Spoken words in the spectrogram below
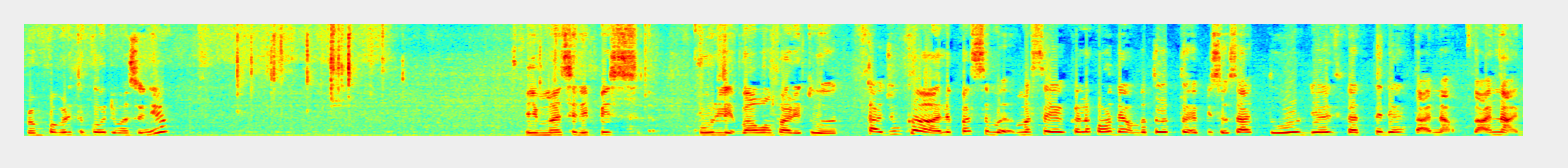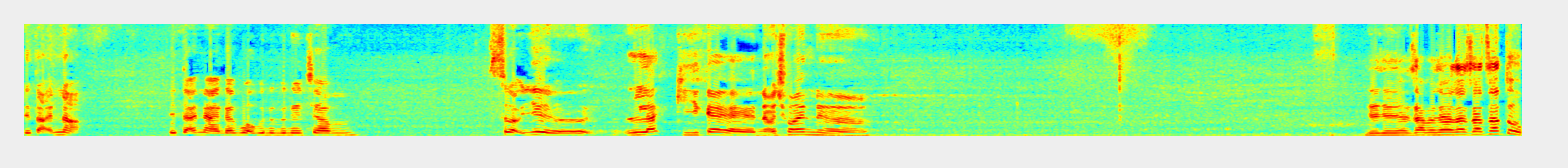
Perempuan boleh tegur dia maksudnya? Iman selipis kulit bawang Farid tu. Tak juga. Lepas masa kalau korang tengok betul-betul episod 1 dia kata dia tak nak tak nak dia tak nak. Dia tak nak dah buat benda-benda macam sebab ya lelaki kan nak macam mana? Satu, satu, satu,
